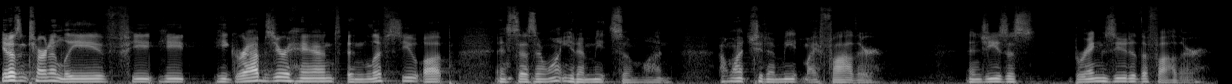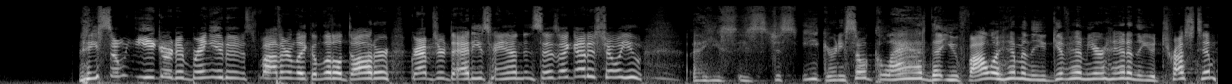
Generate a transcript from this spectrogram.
He doesn't turn and leave. He, he, he grabs your hand and lifts you up and says, I want you to meet someone. I want you to meet my Father. And Jesus brings you to the Father. He's so eager to bring you to his father like a little daughter, grabs her daddy's hand and says, I got to show you he's, he's just eager and he's so glad that you follow him and that you give him your hand and that you trust him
